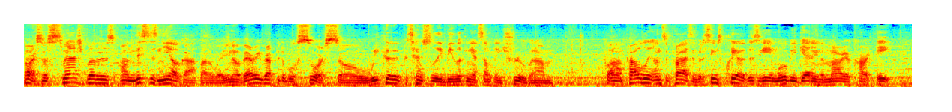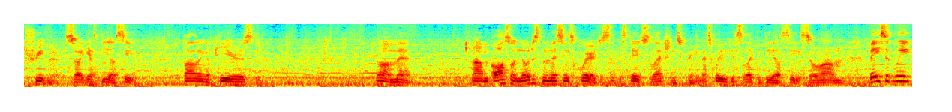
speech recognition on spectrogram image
Alright, so Smash Brothers on this is NeoGAF by the way, you know, very reputable source, so we could potentially be looking at something true, but um, um probably unsurprising, but it seems clear that this game will be getting the Mario Kart 8 treatment, so I guess DLC following appears. Oh man. Um, also, notice the missing square, just like the stage selection screen. That's where you can select the DLC. So, um, basically,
